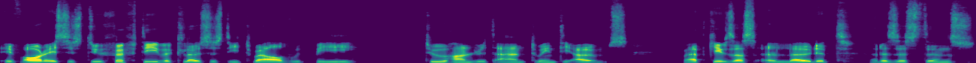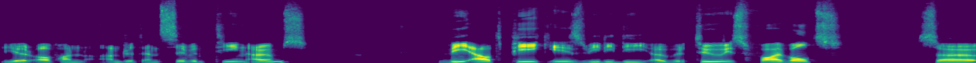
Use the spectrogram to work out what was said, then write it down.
if RS is 250, the closest E12 would be 220 ohms. That gives us a loaded resistance here of 117 ohms. V out peak is VDD over 2 is 5 volts. So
